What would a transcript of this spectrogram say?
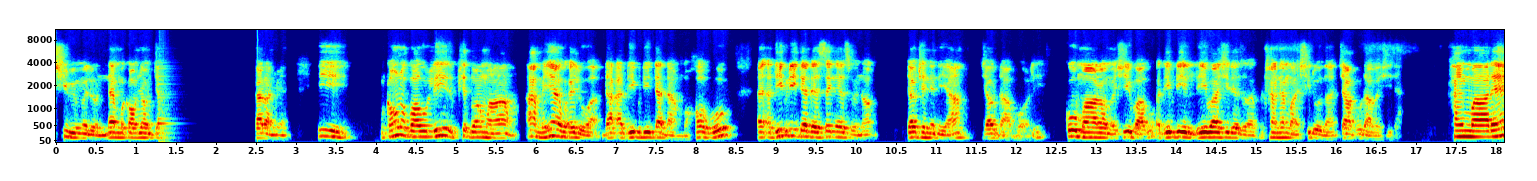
ရှိပြီမဲ့လို့နှက်မကောင်းကြောင်းကြားတာမြင်အေးမကောင်းတော့ပါဘူးလေဖြစ်သွားမှာအာမရဘူးအဲ့လိုอ่ะဒါအဓိပတိတတ်တာမဟုတ်ဘူးအဓိပတိတတ်တဲ့စိတ်နဲ့ဆိုရင်တော့ရောက်ချင်တဲ့နေရာရောက်တာပေါ့လေကိုမှတော့မရှိပါဘူးအဓိပတိ၄ပါးရှိတယ်ဆိုတာပဋ္ဌာန်းထဲမှာရှိလို့သာကြားဖို့တာပဲရှိတာခိုင်မာတဲ့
